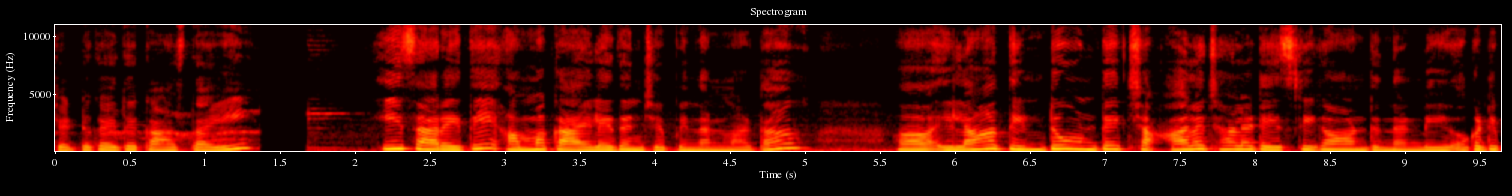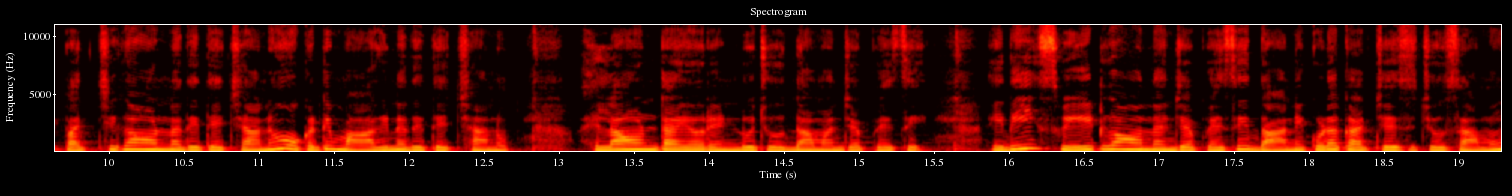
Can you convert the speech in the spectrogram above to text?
చెట్టుకైతే కాస్తాయి ఈసారి అయితే అమ్మ కాయలేదని చెప్పిందనమాట ఇలా తింటూ ఉంటే చాలా చాలా టేస్టీగా ఉంటుందండి. ఒకటి పచ్చిగా ఉన్నది తెచ్చాను ఒకటి మాగినది తెచ్చాను. ఎలా ఉంటాయో రెండు చూద్దామని చెప్పేసి. ఇది స్వీట్గా ఉందని చెప్పేసి దాన్ని కూడా కట్ చేసి చూసాము.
